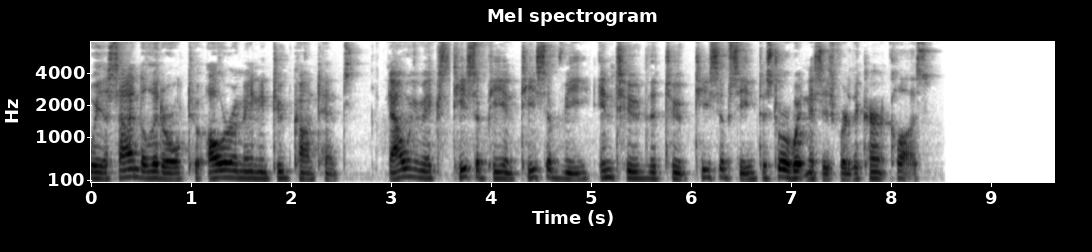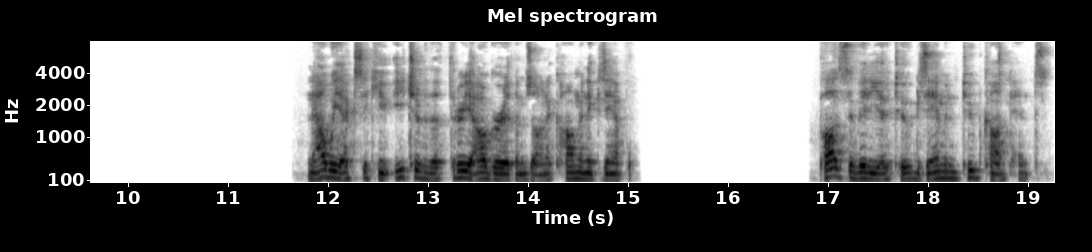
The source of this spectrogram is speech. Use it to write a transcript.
We assigned a literal to all remaining tube contents. Now we mix T sub p and T sub v into the tube T sub c to store witnesses for the current clause. Now we execute each of the three algorithms on a common example. Pause the video to examine tube contents.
